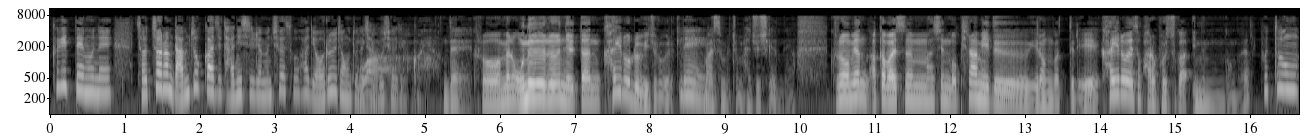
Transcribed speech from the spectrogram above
크기 때문에 저처럼 남쪽까지 다니시려면 최소 한 열흘 정도는 와. 잡으셔야 될 거예요. 네. 그러면 오늘은 일단 카이로를 위주로 이렇게 네. 말씀을 좀 해주시겠네요. 그러면 아까 말씀하신 뭐 피라미드 이런 것들이 카이로에서 바로 볼 수가 있는 건가요? 보통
